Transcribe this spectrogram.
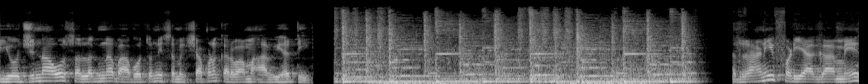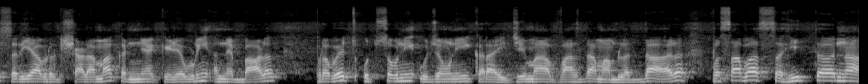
યોજનાઓ સંલગ્ન બાબતોની સમીક્ષા પણ કરવામાં આવી હતી. રાણી ફળિયા ગામે સરિયા વૃક્ષશાળામાં કન્યા કેળવણી અને બાળ પ્રવેશ ઉત્સવની ઉજવણી કરાઈ, જેમાં વાંસદા મામલતદાર વસાવા સહિતના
